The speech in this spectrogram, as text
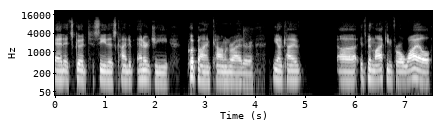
and it's good to see this kind of energy put behind Kamen Rider. You know, kind of uh, it's been lacking for a while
